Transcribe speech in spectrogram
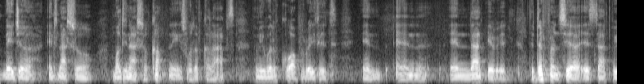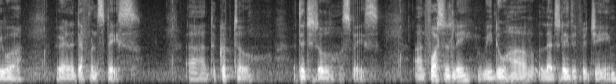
major international multinational companies would have collapsed and we would have cooperated in, in, in that area. The difference here is that we were, we were in a different space, uh, the crypto, digital space. Unfortunately, we do have a legislative regime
